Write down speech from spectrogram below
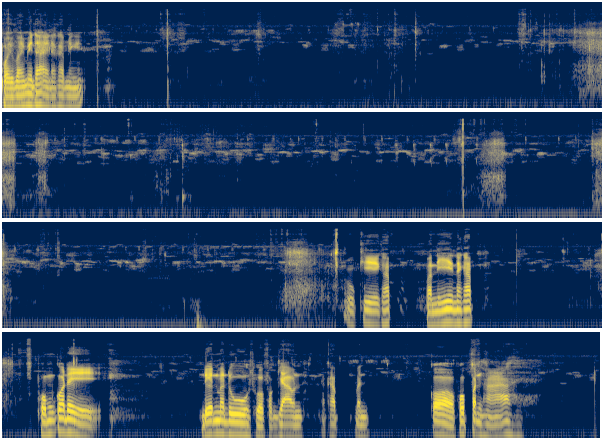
ปล่อยไว้ไม่ได้แล้วครับอย่างนี้ โอเคครับ วันนี้นะครับ ผมก็ได้ เดินมาดูถั่วฝักยาวนะครับ มันก็พบปัญหา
